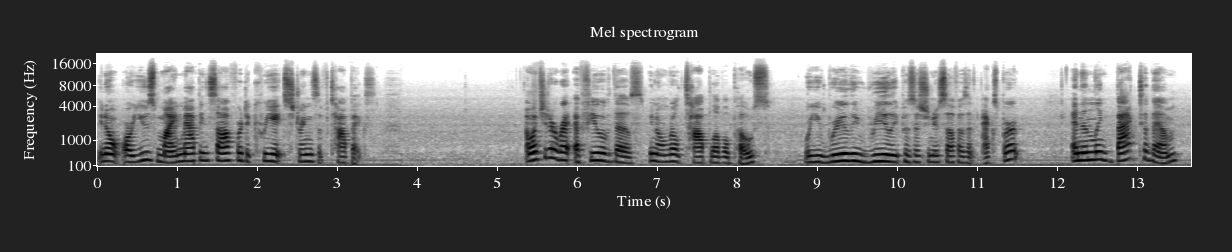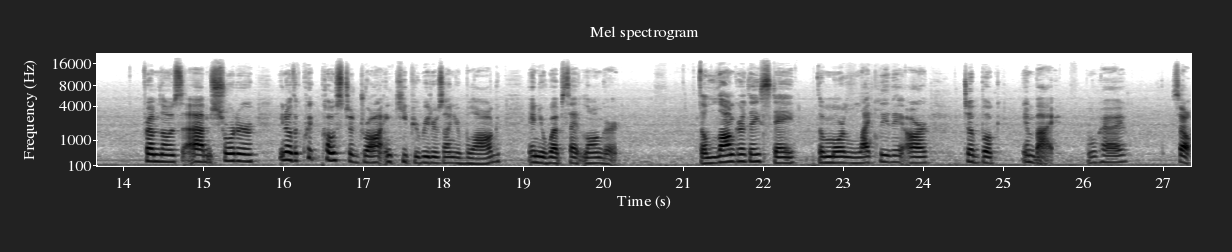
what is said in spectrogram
you know, or use mind mapping software to create strings of topics. I want you to write a few of those, you know, real top level posts where you really, really position yourself as an expert and then link back to them from those um, shorter, you know, the quick posts to draw and keep your readers on your blog and your website longer. The longer they stay, the more likely they are to book and buy. Okay? So,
